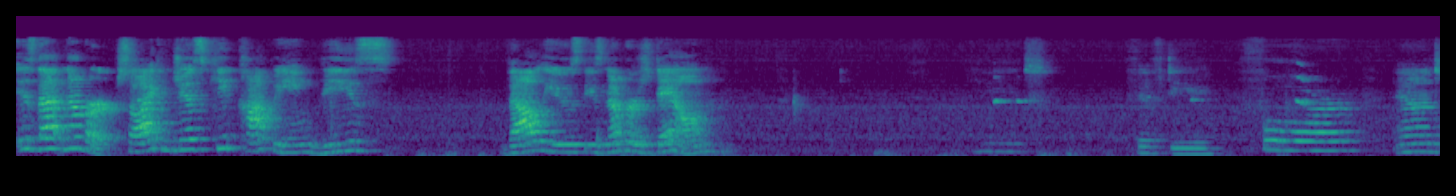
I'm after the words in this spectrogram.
is that number. So I can just keep copying these values, these numbers down. 54 and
